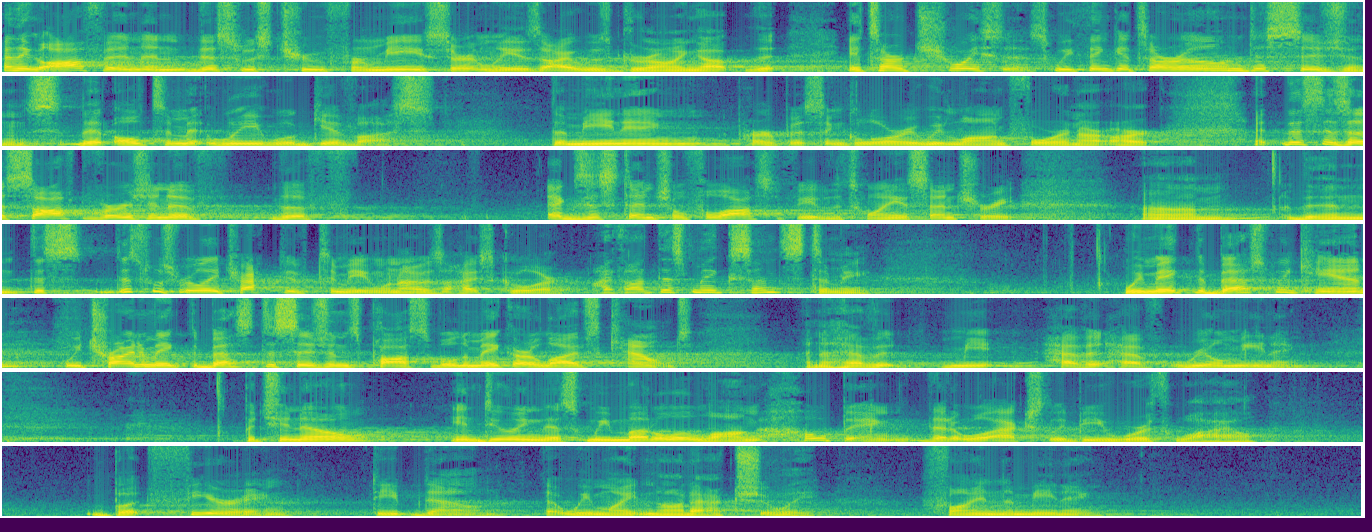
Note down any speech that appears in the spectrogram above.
I think often, and this was true for me certainly as I was growing up, that it's our choices. We think it's our own decisions that ultimately will give us the meaning, purpose, and glory we long for in our art. This is a soft version of the f- existential philosophy of the 20th century. Um, then this, this was really attractive to me when I was a high schooler. I thought this makes sense to me. We make the best we can. We try to make the best decisions possible to make our lives count and have it, have, it have real meaning. But you know, in doing this, we muddle along hoping that it will actually be worthwhile, but fearing deep down that we might not actually find the meaning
